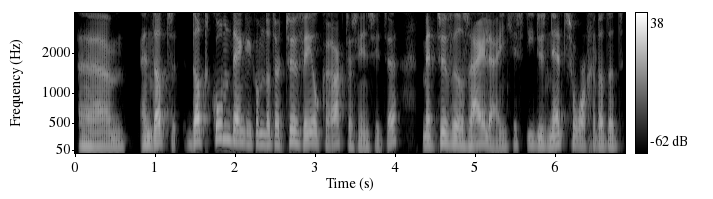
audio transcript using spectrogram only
Ehm, en dat, dat komt denk ik omdat er te veel karakters in zitten. Met te veel zijlijntjes. Die dus net zorgen dat, het,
